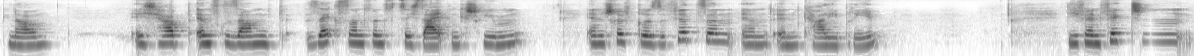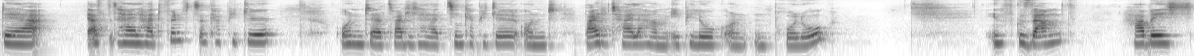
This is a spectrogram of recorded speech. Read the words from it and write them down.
genau. Ich habe insgesamt 56 Seiten geschrieben, in Schriftgröße 14 und in Calibri. Die Fanfiction, der erste Teil hat 15 Kapitel und der zweite Teil hat 10 Kapitel und beide Teile haben Epilog und einen Prolog. Insgesamt habe ich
